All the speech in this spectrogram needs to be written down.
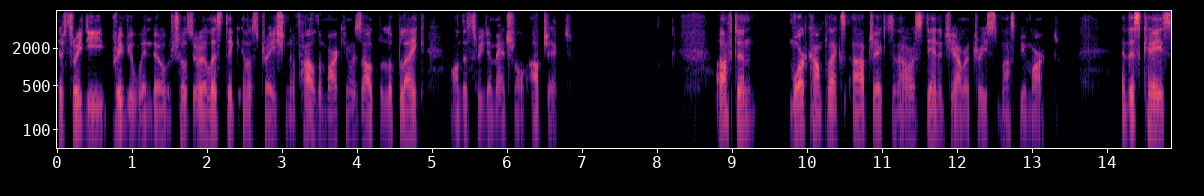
the 3D preview window shows a realistic illustration of how the marking result will look like on the three-dimensional object. Often, more complex objects than our standard geometries must be marked. In this case,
